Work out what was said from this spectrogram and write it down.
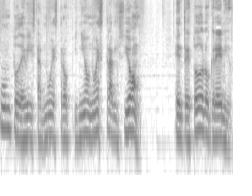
punto de vista, nuestra opinión, nuestra visión entre todos los gremios.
